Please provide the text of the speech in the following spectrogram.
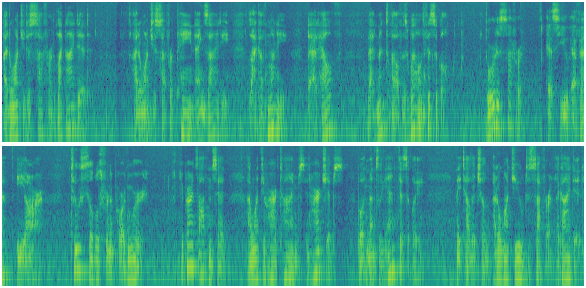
I don't want you to suffer like I did. I don't want you to suffer pain, anxiety, lack of money, bad health, bad mental health as well, and physical. The word is suffer. S U F F E R. Two syllables for an important word. Your parents often said, I went through hard times and hardships, both mentally and physically. And they tell their children, I don't want you to suffer like I did.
